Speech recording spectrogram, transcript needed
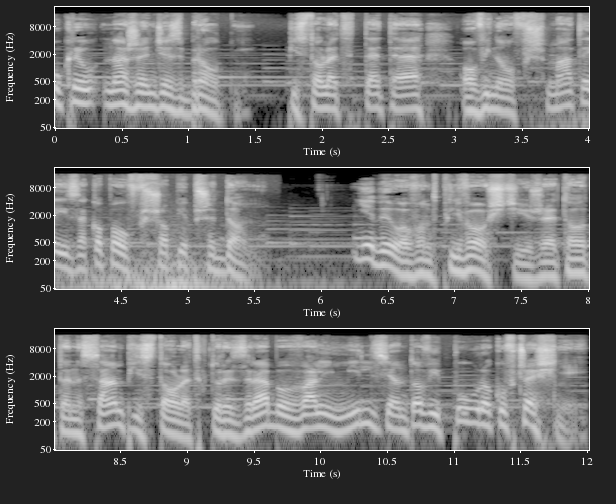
ukrył narzędzie zbrodni. Pistolet TT owinął w szmatę i zakopał w szopie przy domu. Nie było wątpliwości, że to ten sam pistolet, który zrabowali milicjantowi pół roku wcześniej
